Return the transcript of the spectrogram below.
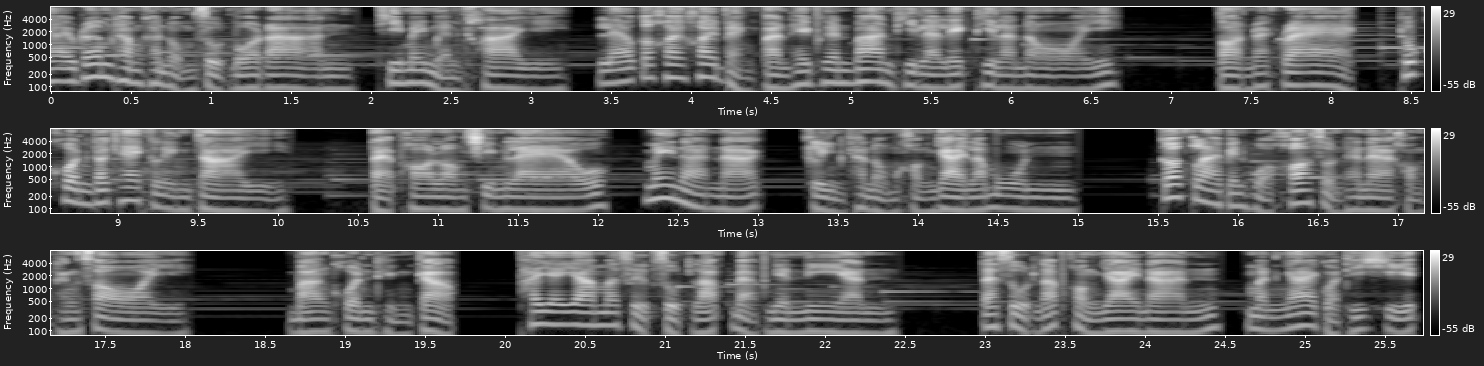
ยายเริ่มทำขนมสูตรโบราณที่ไม่เหมือนใคร แล้วก็ค่อยๆ แบ่งปันให้เพื่อนบ้านทีละเล็กทีละน้อย ตอนแรกๆ ทุกคนก็แค่เกรงใจ แต่พอลองชิมแล้ว ไม่นานนัก กลิ่นขนมของยายละมุน ก็กลายเป็นหัวข้อสนทนาของทั้งซอย บางคนถึงกับพยายามมาสืบสูตรลับแบบเนียนๆ แต่สูตรลับของยายนั้นมันง่ายกว่าที่คิด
